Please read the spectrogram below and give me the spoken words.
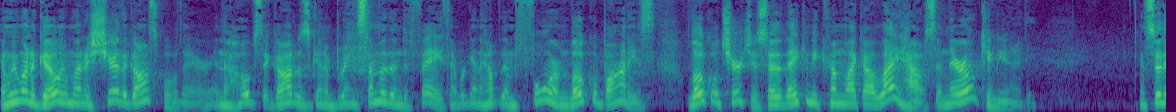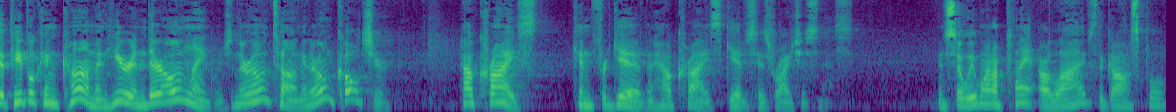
And we want to go and want to share the gospel there in the hopes that God is going to bring some of them to faith and we're going to help them form local bodies, local churches, so that they can become like a lighthouse in their own community. And so that people can come and hear in their own language, in their own tongue, in their own culture, how Christ can forgive and how Christ gives his righteousness. And so we want to plant our lives, the gospel,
